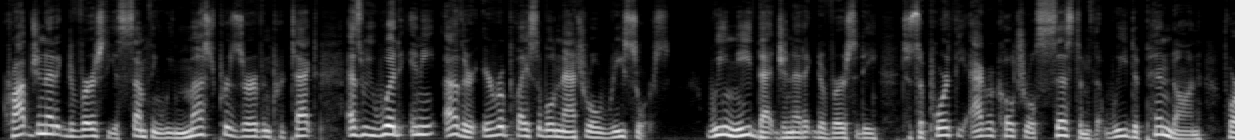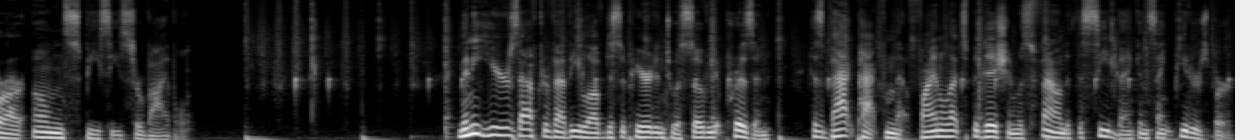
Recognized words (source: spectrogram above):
Crop genetic diversity is something we must preserve and protect as we would any other irreplaceable natural resource. We need that genetic diversity to support the agricultural systems that we depend on for our own species survival. Many years after Vavilov disappeared into a Soviet prison, his backpack from that final expedition was found at the seed bank in St. Petersburg.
